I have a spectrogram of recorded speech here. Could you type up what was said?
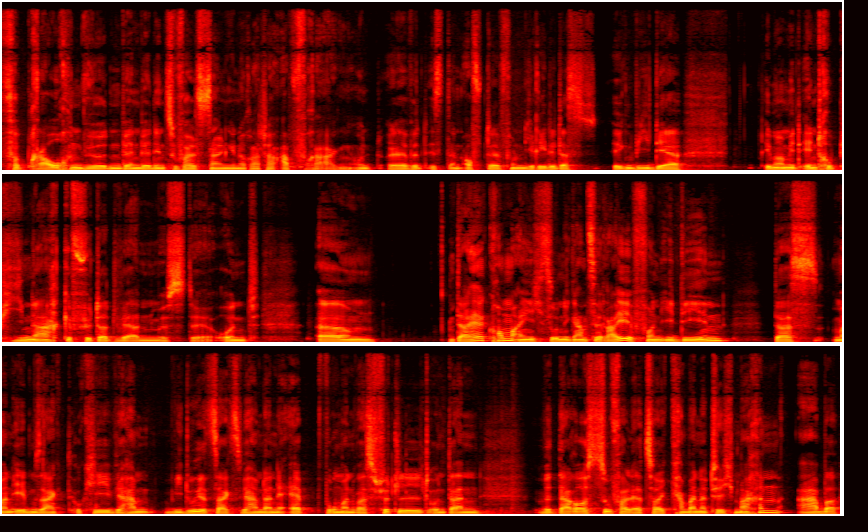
verbrauchen würden, wenn wir den Zufallszahlengenerator abfragen. Und äh, wird ist dann oft davon die Rede, dass irgendwie der immer mit Entropie nachgefüttert werden müsste. Und ähm, daher kommen eigentlich so eine ganze Reihe von Ideen, dass man eben sagt, okay, wir haben, wie du jetzt sagst, wir haben da eine App, wo man was schüttelt und dann wird daraus Zufall erzeugt, kann man natürlich machen, aber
